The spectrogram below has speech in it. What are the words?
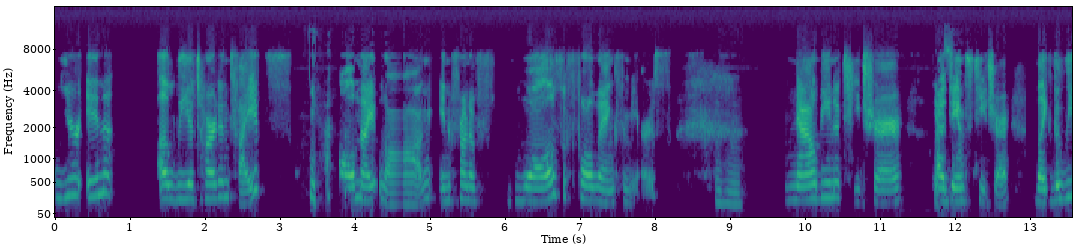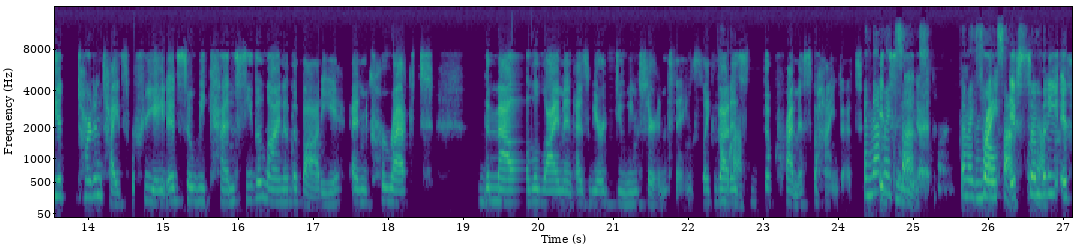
you're in a leotard and tights yeah. all night long in front of walls of full length mirrors. Mm-hmm. Now, being a teacher, yes. a dance teacher, like the leotard and tights were created so we can see the line of the body and correct the malalignment as we are doing certain things. Like that okay. is the premise behind it. And that it's makes sense. Needed. That makes right. sense. If somebody, yeah. if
